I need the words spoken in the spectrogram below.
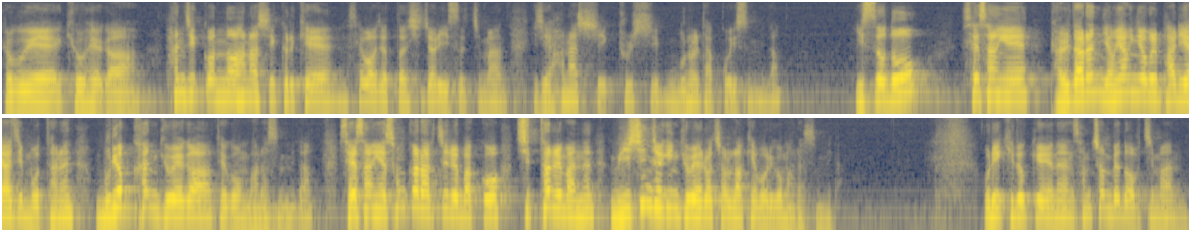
결국에 교회가 한 집 건너 하나씩 그렇게 세워졌던 시절이 있었지만 이제 하나씩 둘씩 문을 닫고 있습니다. 있어도 세상에 별다른 영향력을 발휘하지 못하는 무력한 교회가 되고 말았습니다. 세상에 손가락질을 받고 지탄을 받는 미신적인 교회로 전락해 버리고 말았습니다. 우리 기독교에는 삼천 배도 없지만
